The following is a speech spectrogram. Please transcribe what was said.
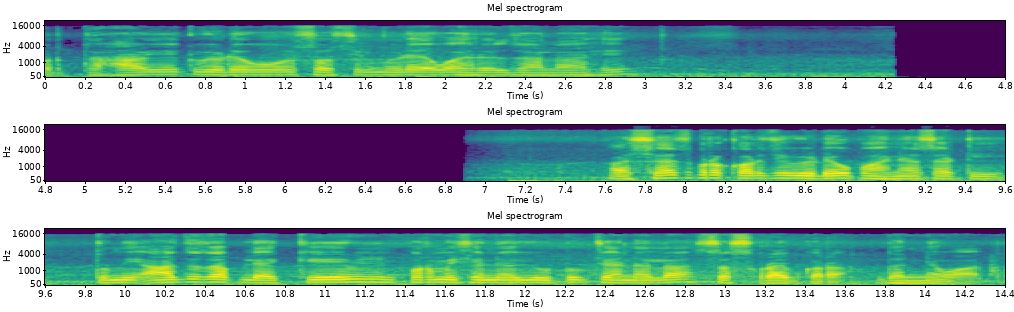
परत हा एक व्हिडिओ सोशल मीडिया व्हायरल झाला आहे. अशाच प्रकारचे व्हिडिओ पाहण्यासाठी तुम्ही आजच आपल्या के एम इन्फॉर्मेशन या यूट्यूब चॅनलला सबस्क्राईब करा. धन्यवाद.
